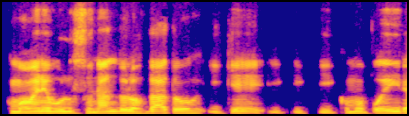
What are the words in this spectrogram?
cómo van evolucionando los datos y, qué, y, cómo puede ir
